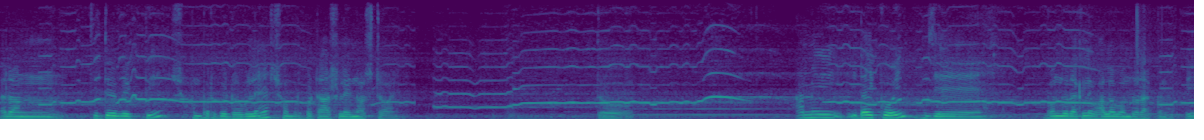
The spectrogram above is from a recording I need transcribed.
কারণ তৃতীয় ব্যক্তি সম্পর্কে ঢুকলে সম্পর্কটা আসলে নষ্ট হয়। তো আমি এটাই কই যে বন্ধু রাখলে ভালো বন্ধু রাখবেন আর কি।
